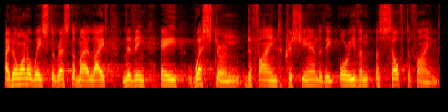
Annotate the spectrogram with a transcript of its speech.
I don't want to waste the rest of my life living a Western defined Christianity or even a self defined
